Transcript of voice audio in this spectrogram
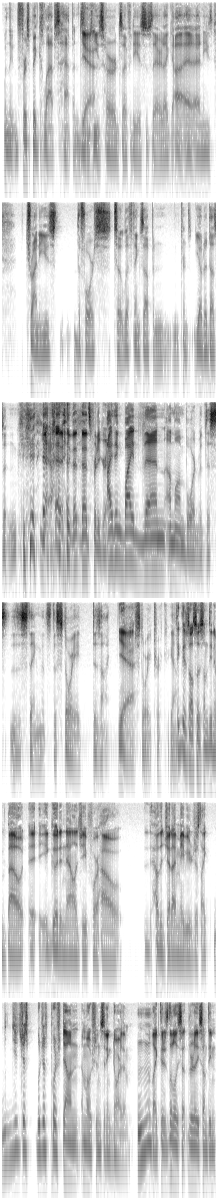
when the first big collapse happens. Yeah. he's heard Sifo-Dyas is there, like, uh, and he's trying to use the Force to lift things up, and turns Yoda does it, and Yeah, that, that's pretty great. I think by then I'm on board with this this thing. That's the story design. Yeah. story trick. Yeah, I think there's also something about a, a good analogy for how how the Jedi maybe are just like you just we'll just push down emotions and ignore them. Mm-hmm. Like there's literally literally something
